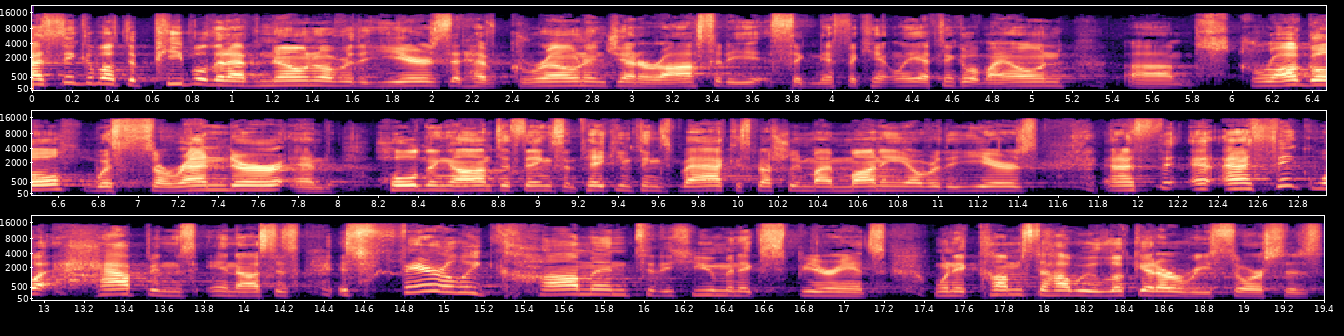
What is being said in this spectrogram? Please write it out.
I think about the people that I've known over the years that have grown in generosity significantly. I think about my own um, struggle with surrender and holding on to things and taking things back, especially my money over the years. And I, th- and I think what happens in us is, is fairly common to the human experience when it comes to how we look at our resources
